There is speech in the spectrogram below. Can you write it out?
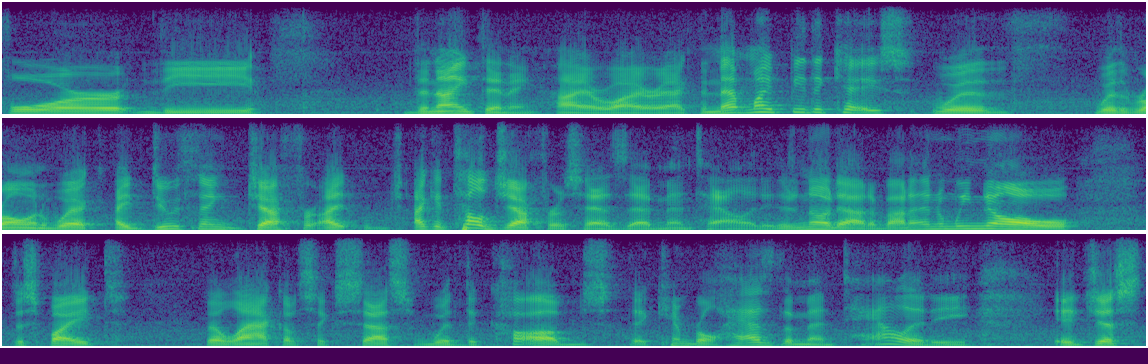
for the, the ninth inning higher wire act. And that might be the case with with Rowan Wick. I do think Jeff I I could tell Jeffress has that mentality. There's no doubt about it. And we know despite the lack of success with the Cubs that Kimbrel has the mentality. It just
